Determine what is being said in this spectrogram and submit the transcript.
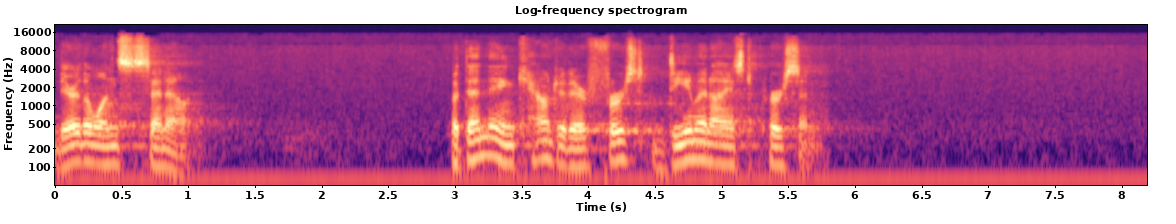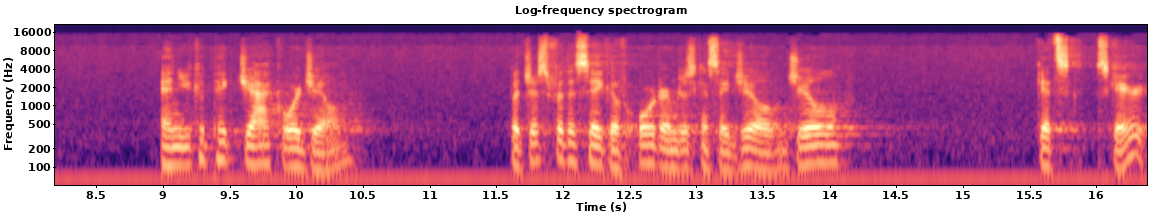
They're the ones sent out. But then they encounter their first demonized person. And you could pick Jack or Jill. But just for the sake of order, I'm just going to say Jill. Jill gets scared.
